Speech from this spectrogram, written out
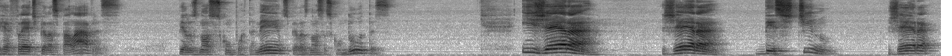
reflete pelas palavras, pelos nossos comportamentos, pelas nossas condutas e gera gera destino, gera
